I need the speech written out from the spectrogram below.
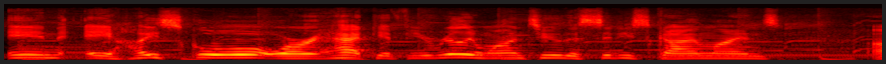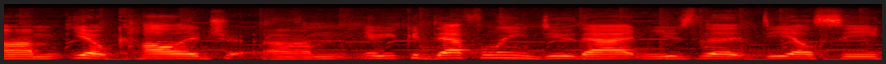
in a high school, or heck, if you really want to, the City Skylines um, you know, college, um, you know, you could definitely do that and use the DLC.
